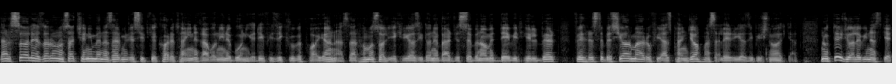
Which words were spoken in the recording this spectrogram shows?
در سال 1900 چنین به نظر می رسید که کار تعیین قوانین بنیادی فیزیک رو به پایان است. در همان سال یک ریاضیدان برجسته به نام دیوید هیلبرت فهرست بسیار معروفی از پنجاه مسئله ریاضی پیشنهاد کرد. نکته جالب این است که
